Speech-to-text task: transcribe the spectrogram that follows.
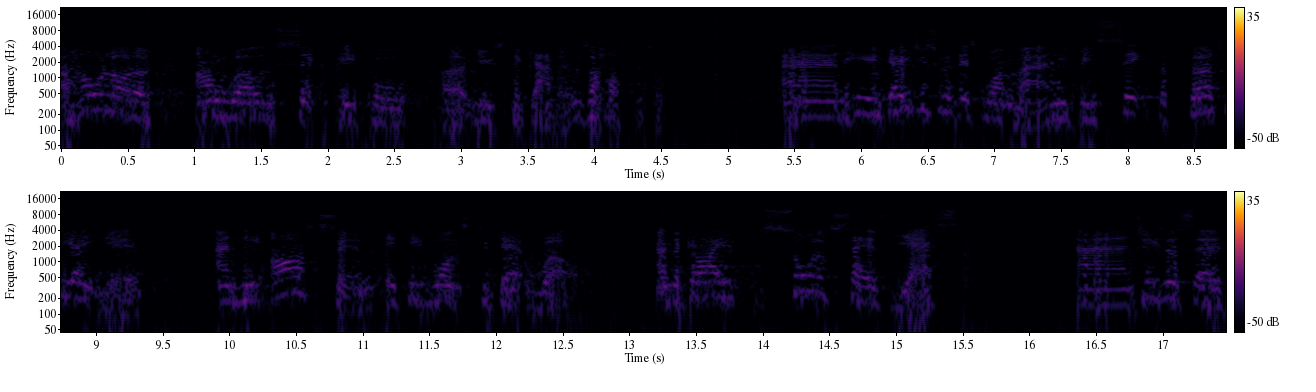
a whole lot of unwell and sick people uh, used to gather. It was a hospital. And he engages with this one man who's been sick for 38 years, and he asks him if he wants to get well. And the guy sort of says yes, and Jesus says,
